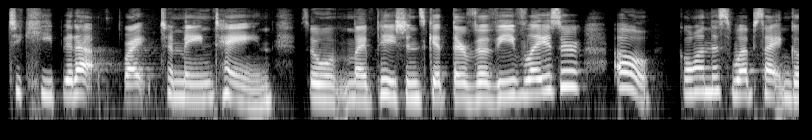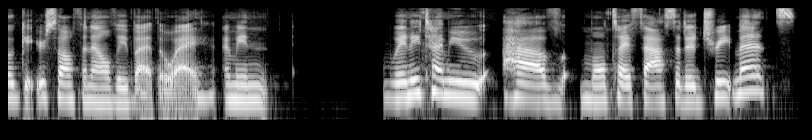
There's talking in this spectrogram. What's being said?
to keep it up, right? To maintain. So my patients get their Viveve laser. Oh, go on this website and go get yourself an Elvie, by the way. I mean, anytime you have multifaceted treatments,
